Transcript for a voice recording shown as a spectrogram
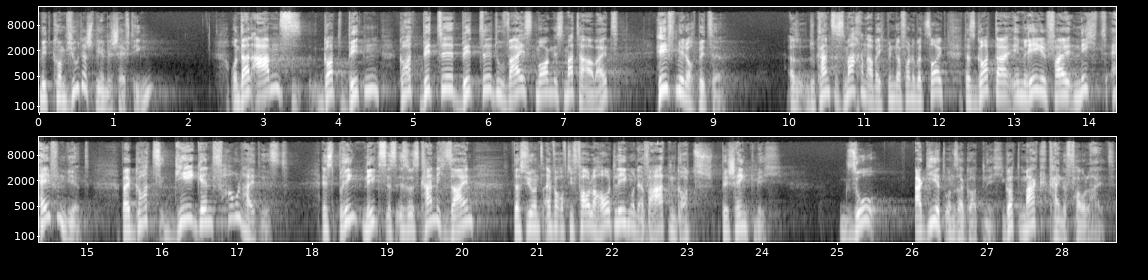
mit Computerspielen beschäftigen und dann abends Gott bitten, Gott bitte, bitte, du weißt, morgen ist Mathearbeit, hilf mir doch bitte. Also du kannst es machen, aber ich bin davon überzeugt, dass Gott da im Regelfall nicht helfen wird, weil Gott gegen Faulheit ist. Es bringt nichts, es, es kann nicht sein, dass wir uns einfach auf die faule Haut legen und erwarten, Gott, beschenk mich. So agiert unser Gott nicht. Gott mag keine Faulheit.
